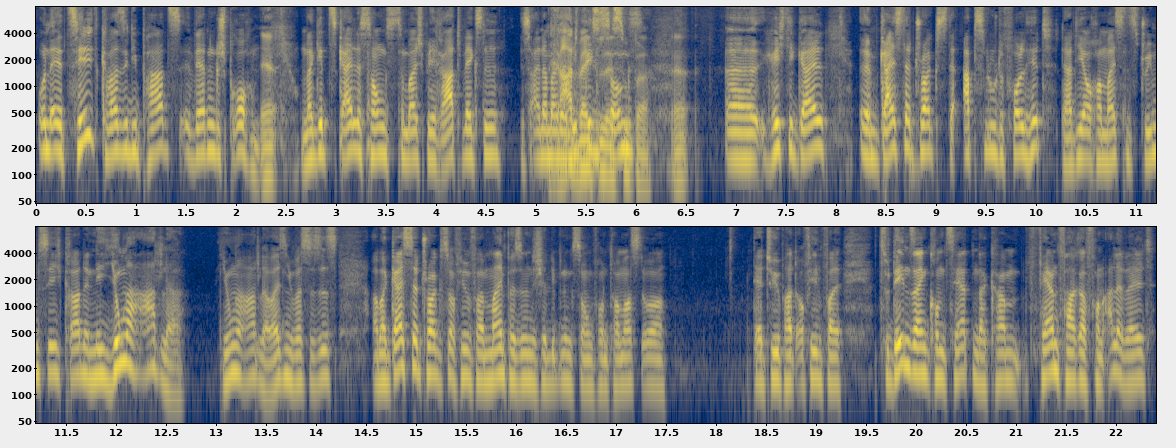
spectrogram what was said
und erzählt quasi, die Parts werden gesprochen. Ja. Und da gibt's geile Songs, zum Beispiel Radwechsel ist einer meiner Radwechsel ist Lieblingssongs. super. Ja. Äh, richtig geil. Ähm, Geistertrucks, der absolute Vollhit. Der hat hier auch am meisten Streams, sehe ich gerade. Nee, Junger Adler. Junger Adler, weiß nicht, was das ist. Aber Geistertrucks ist auf jeden Fall mein persönlicher Lieblingssong von Thomas Dohr. Der Typ hat auf jeden Fall zu denen seinen Konzerten, da kamen Fernfahrer von aller Welt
